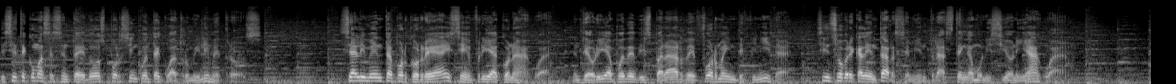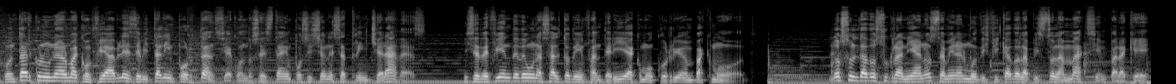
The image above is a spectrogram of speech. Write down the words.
de 7,62 x 54 milímetros. Se alimenta por correa y se enfría con agua. En teoría puede disparar de forma indefinida, sin sobrecalentarse mientras tenga munición y agua. Contar con un arma confiable es de vital importancia cuando se está en posiciones atrincheradas y se defiende de un asalto de infantería como ocurrió en Bakhmut. Los soldados ucranianos también han modificado la pistola Maxim para que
